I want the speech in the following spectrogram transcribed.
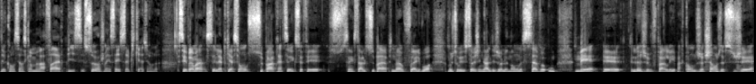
de conscience quand même à faire, puis c'est sûr, je vais installer cette application-là. C'est vraiment, c'est l'application super pratique, se fait, s'installe super rapidement, vous pouvez aller voir. Moi, je trouvais ça génial, déjà le nom, là, ça va où. Mais euh, là, je vais vous parler, par contre, je change de sujet.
